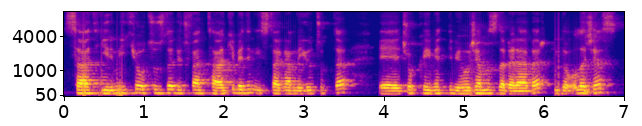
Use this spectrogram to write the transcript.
Saat 22.30'da lütfen takip edin. Instagram ve YouTube'da Ee, çok kıymetli bir hocamızla beraber de olacağız.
